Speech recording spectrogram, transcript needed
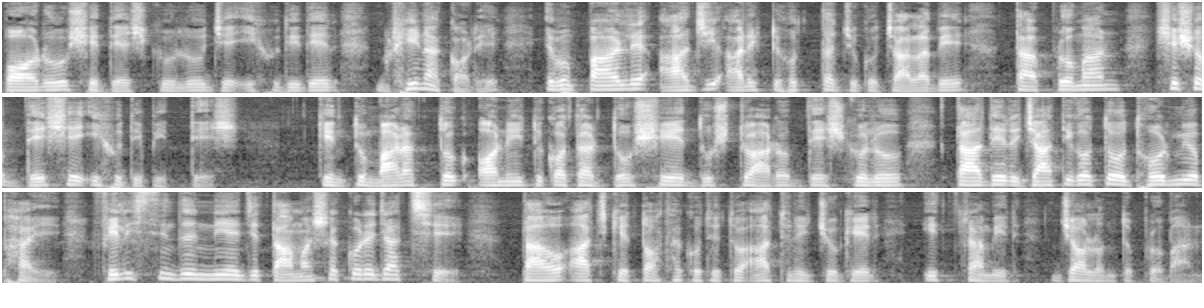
বড় সে দেশগুলো যে ইহুদিদের ঘৃণা করে এবং পারলে আজই আরেকটি হত্যাযোগ্য চালাবে তা প্রমাণ সেসব দেশে ইহুদি বিদ্বেষ। কিন্তু মারাত্মক অনৈতিকতার দোষে দুষ্ট আরব দেশগুলো, তাদের জাতিগত ধর্মীয় ভাই ফিলিস্তিনদের নিয়ে যে তামাশা করে যাচ্ছে, তাও আজকে তথাকথিত আধুনিক যুগের ইত্রামির জ্বলন্ত প্রমাণ।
